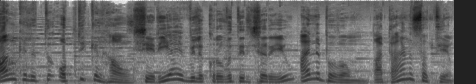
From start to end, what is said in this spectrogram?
മംഗലത്ത് ഒപ്റ്റിക്കൽ ഹൗസ്. ശരിയായ വിലക്കുറവ് തിരിച്ചറിയൂ. അനുഭവം. അതാണ് സത്യം.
